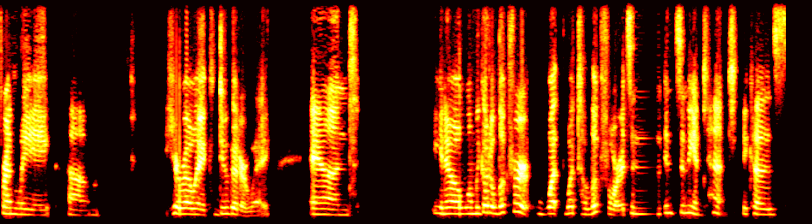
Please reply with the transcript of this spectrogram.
friendly, um, heroic, do-gooder way. And you know, when we go to look for what what to look for, it's in it's in the intent because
